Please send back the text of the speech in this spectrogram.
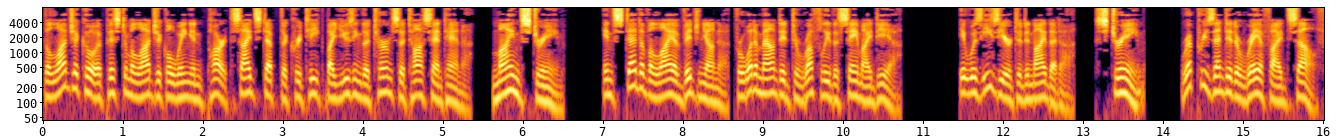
The logico-epistemological wing in part sidestepped the critique by using the term Sata Santana mind stream", instead of Alaya Vijñana, for what amounted to roughly the same idea. It was easier to deny that a «stream» represented a reified self.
